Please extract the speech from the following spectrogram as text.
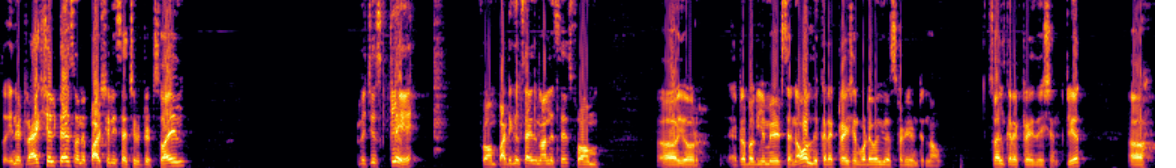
So, in a triaxial test on a partially saturated soil which is clay from particle size analysis from uh, your Atterberg limits and all the characterization whatever you have studied until now soil characterization clear. Uh,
